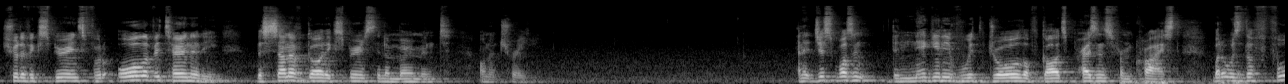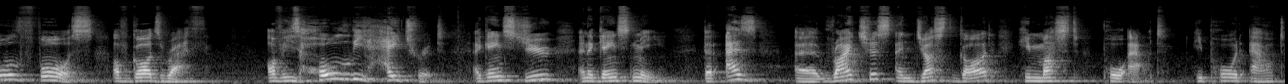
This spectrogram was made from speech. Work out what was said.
should have experienced for all of eternity, the Son of God experienced in a moment on a tree. And it just wasn't the negative withdrawal of God's presence from Christ, but it was the full force of God's wrath, of his holy hatred against you and against me, that as a righteous and just God, he must pour out. He poured out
